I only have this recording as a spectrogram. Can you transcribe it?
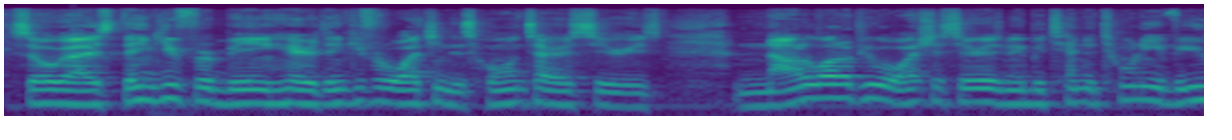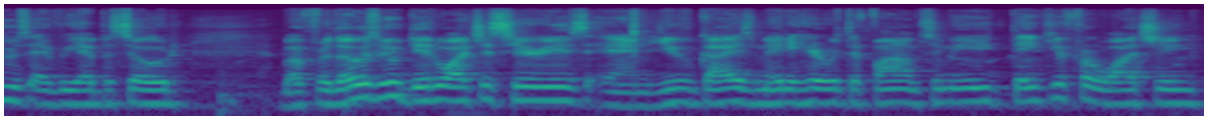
So guys, thank you for being here. Thank you for watching this whole entire series. Not a lot of people watch the series, maybe 10 to 20 views every episode. But for those who did watch the series and you guys made it here with the final to me, thank you for watching.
